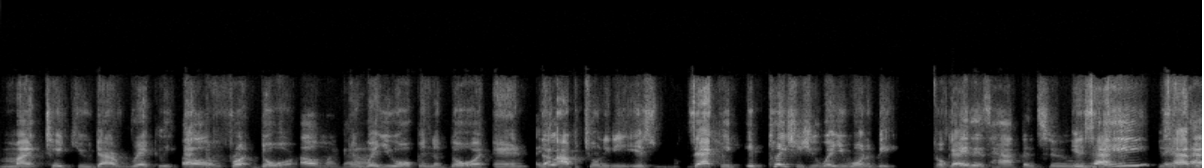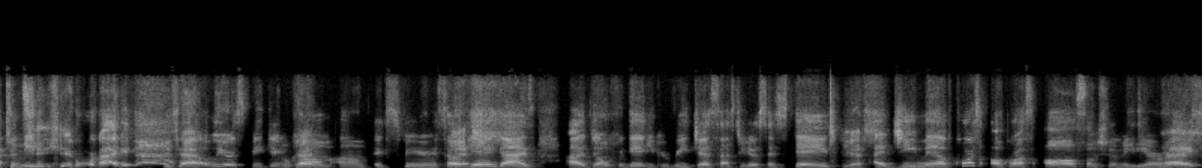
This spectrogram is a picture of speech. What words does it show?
might take you directly at oh, the front door. Oh my God. And where you open the door and, and the opportunity is exactly it places you where you want to be. Okay. It has happened to it's me. Happened. It's, happened, happened, to me. To you, right. It's happened. Uh, we are speaking okay. from um, experience. So yes. again, guys, uh, don't forget you can reach us at Studio Set Stage yes. at Gmail, of course, across all social media, right? Yes.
